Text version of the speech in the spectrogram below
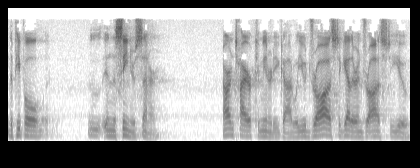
the people in the senior center, our entire community, God. Will you draw us together and draw us to you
